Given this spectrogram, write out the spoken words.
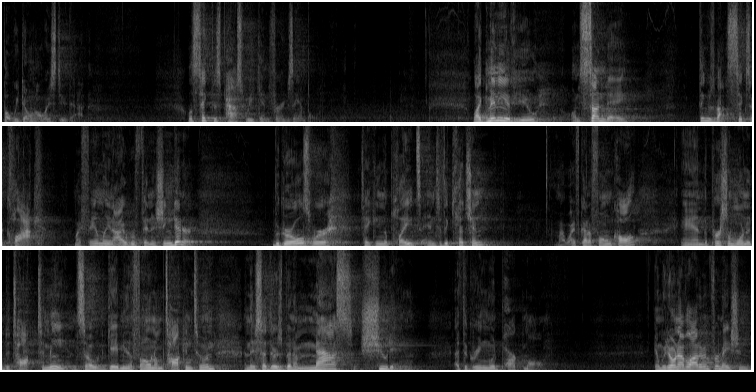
But we don't always do that. Let's take this past weekend, for example. Like many of you, on Sunday, I think it was about six o'clock, my family and I were finishing dinner. The girls were taking the plates into the kitchen. My wife got a phone call and the person wanted to talk to me. And so gave me the phone, I'm talking to him, and they said there's been a mass shooting at the Greenwood Park Mall. And we don't have a lot of information.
